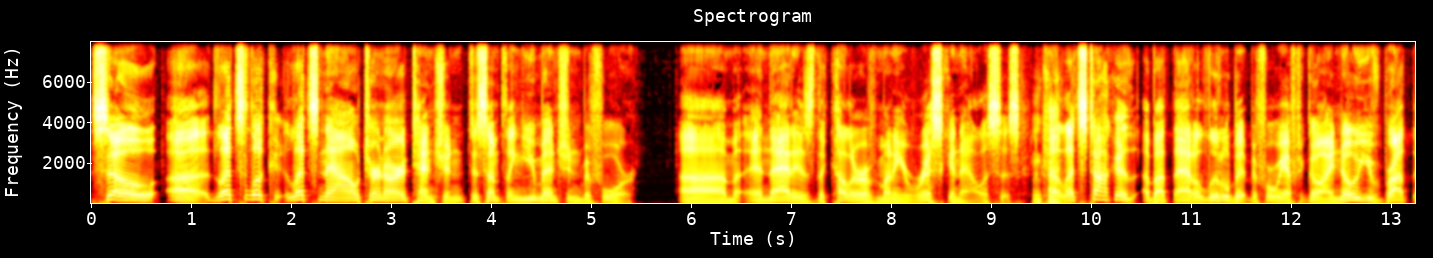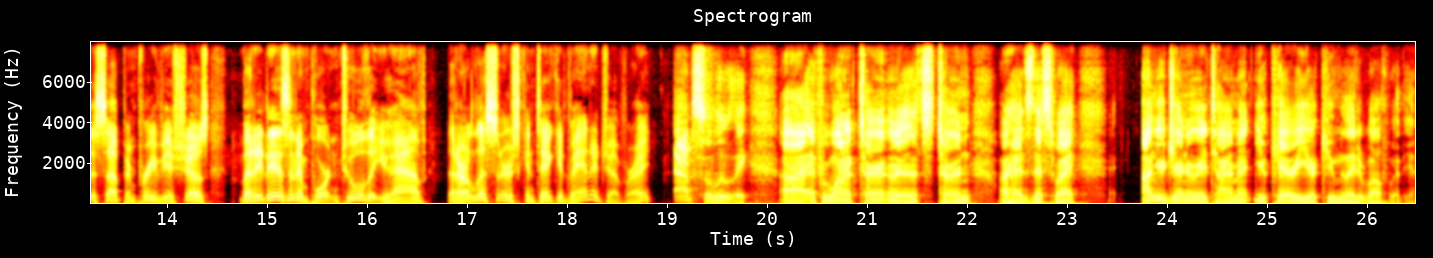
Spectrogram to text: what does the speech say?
so uh, let's look. Let's now turn our attention to something you mentioned before um, and that is the color of money risk analysis. Okay. Uh, let's talk a, about that a little bit before we have to go. I know you've brought this up in previous shows, but it is an important tool that you have that our listeners can take advantage of, right? Absolutely. Uh, if we want to turn, uh, let's turn our heads this way. On your journey retirement, you carry your accumulated wealth with you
